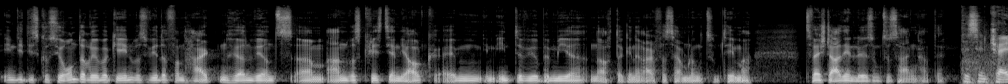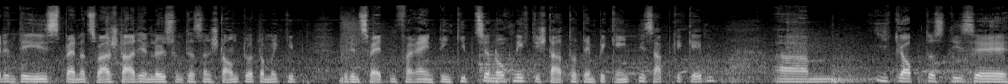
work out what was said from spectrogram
in die Diskussion darüber gehen, was wir davon halten, hören wir uns ähm, an, was Christian Jauch im Interview bei mir nach der Generalversammlung zum Thema Zwei-Stadien-Lösung zu sagen hatte. Das Entscheidende ist bei einer Zwei-Stadien-Lösung, dass es einen Standort einmal gibt für den zweiten Verein. Den gibt es ja noch nicht. Die Stadt hat ein Bekenntnis abgegeben. Ähm, ich glaube, dass diese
